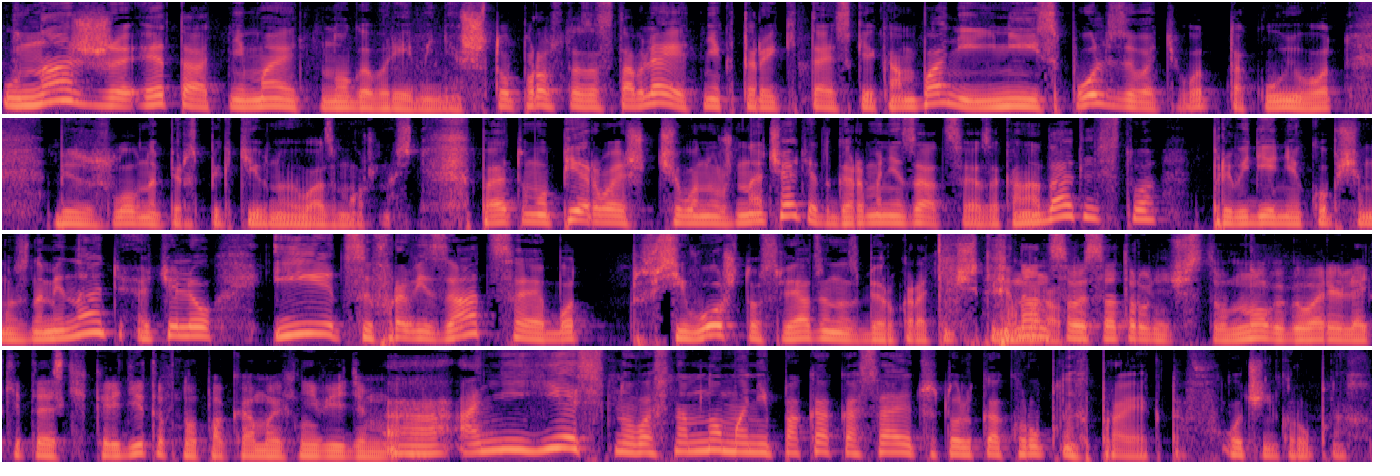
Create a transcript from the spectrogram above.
У нас же это отнимает много времени, что просто заставляет некоторые китайские компании не использовать вот такую вот, безусловно, перспективную возможность. Поэтому первое, с чего нужно начать, это гармонизация законодательства, приведение к общему знаменателю и цифровизация вот всего, что связано с бюрократическим Финансовое оборотом. сотрудничество. Много говорили о китайских кредитах, но пока мы их не видим. А, они есть, но в основном они пока касаются только крупных проектов, очень крупных.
